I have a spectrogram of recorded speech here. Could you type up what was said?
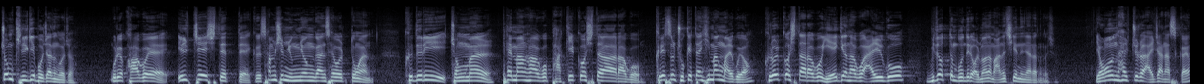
좀 길게 보자는 거죠. 우리가 과거에 일제 시대 때 그 36년간 세월 동안 그들이 정말 패망하고 바뀔 것이다라고 그랬으면 좋겠다는 희망 말고요. 그럴 것이다라고 예견하고 알고 믿었던 분들이 얼마나 많으시겠느냐라는 거죠. 영원할 줄을 알지 않았을까요?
